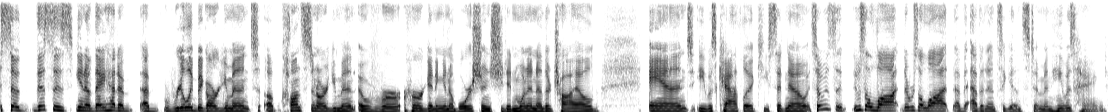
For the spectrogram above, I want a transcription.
So this is, you know, they had a, a really big argument, a constant argument over her getting an abortion. She didn't want another child and he was Catholic. He said no. So it was, it was a lot. There was a lot of evidence against him, and he was hanged.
